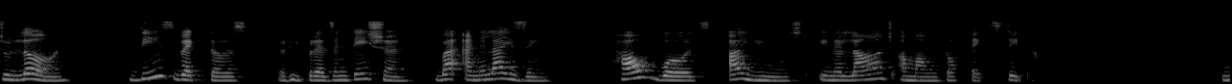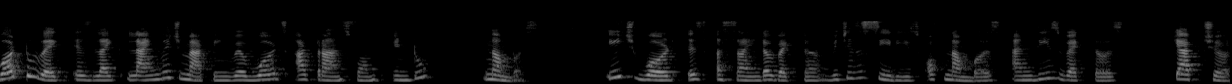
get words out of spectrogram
to learn these vectors representation by analyzing how words are used in a large amount of text data. Word2Vec is like language mapping where words are transformed into numbers. Each word is assigned a vector which is a series of numbers and these vectors capture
